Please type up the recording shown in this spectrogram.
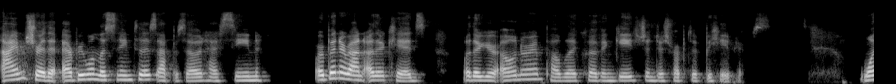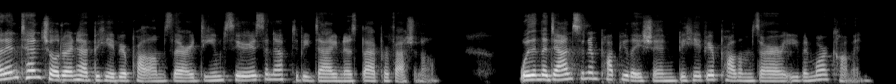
I'm sure that everyone listening to this episode has seen or been around other kids, whether your own or in public, who have engaged in disruptive behaviors. One in 10 children have behavior problems that are deemed serious enough to be diagnosed by a professional. Within the Down syndrome population, behavior problems are even more common.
